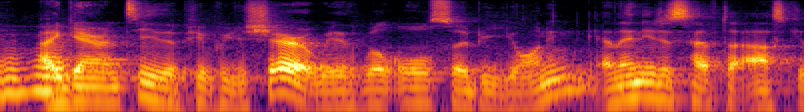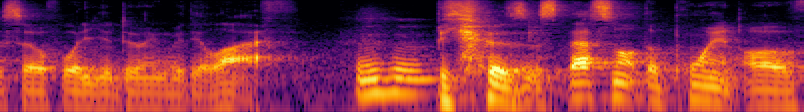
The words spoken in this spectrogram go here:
Mm-hmm. I guarantee the people you share it with will also be yawning. And then you just have to ask yourself, what are you doing with your life? Mm-hmm. Because it's, that's not the point of,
